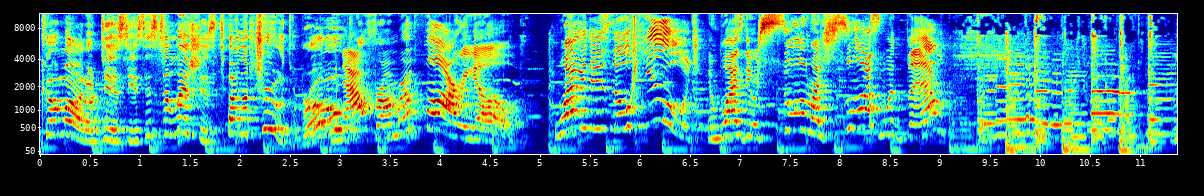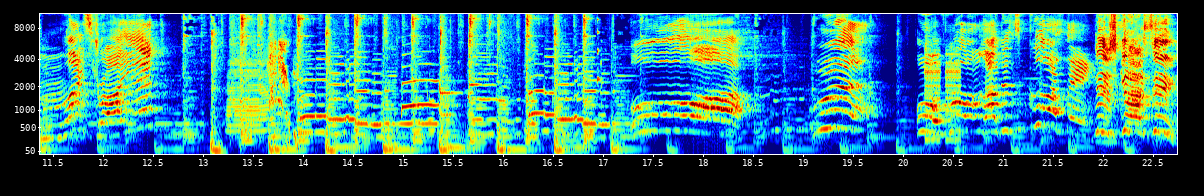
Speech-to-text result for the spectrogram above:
Come on, Odysseus, it's delicious. Tell the truth, bro. Now from Rafario. Why are they so huge? And why is there so much sauce with them? Let's try it. Oh, oh, oh, how disgusting! disgusting!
